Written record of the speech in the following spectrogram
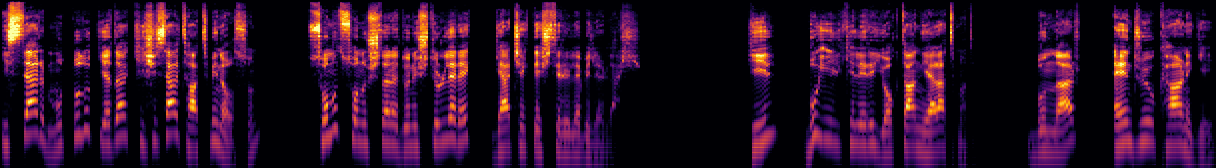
ister mutluluk ya da kişisel tatmin olsun, somut sonuçlara dönüştürülerek gerçekleştirilebilirler. Hill bu ilkeleri yoktan yaratmadı. Bunlar Andrew Carnegie,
